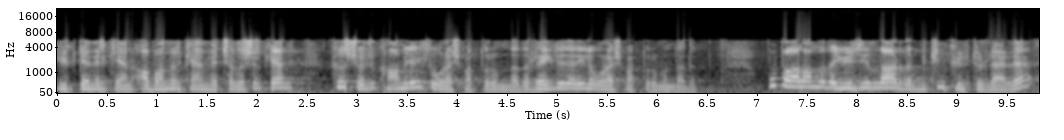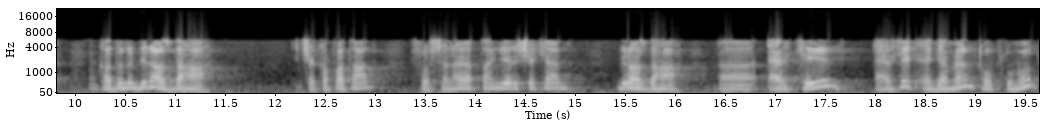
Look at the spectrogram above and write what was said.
yüklenirken, abanırken ve çalışırken kız çocuk hamilelikle uğraşmak durumundadır, reglileriyle uğraşmak durumundadır. Bu bağlamda da yüzyıllardır bütün kültürlerde kadını biraz daha içe kapatan, sosyal hayattan geri çeken, biraz daha e, erkeğin, erkek egemen toplumun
